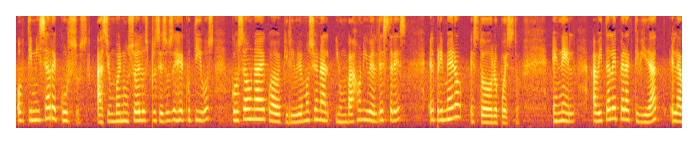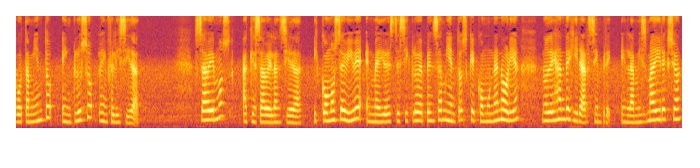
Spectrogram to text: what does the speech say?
optimiza recursos, hace un buen uso de los procesos ejecutivos, goza de un adecuado equilibrio emocional y un bajo nivel de estrés, el primero es todo lo opuesto. En él habita la hiperactividad, el agotamiento e incluso la infelicidad. Sabemos a qué sabe la ansiedad y cómo se vive en medio de este ciclo de pensamientos que como una noria no dejan de girar siempre en la misma dirección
